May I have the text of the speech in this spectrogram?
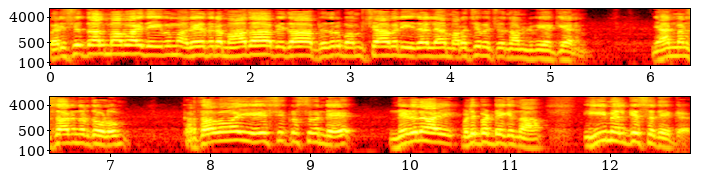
പരിശുദ്ധാത്മാവായ ദൈവം അദ്ദേഹത്തിന്റെ മാതാപിതാ പിതൃവംശാവലി ഇതെല്ലാം മറച്ചു വെച്ചു എന്നാണ് ഒരു വ്യാഖ്യാനം. ഞാൻ മനസ്സിലാക്കുന്നിടത്തോളം കർത്താവായ യേശു ക്രിസ്തുവിന്റെ നിഴലായി വെളിപ്പെട്ടിരിക്കുന്ന ഈ മെൽക്കിസതേക്ക്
